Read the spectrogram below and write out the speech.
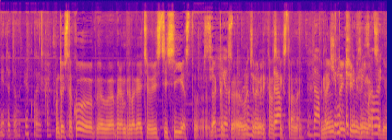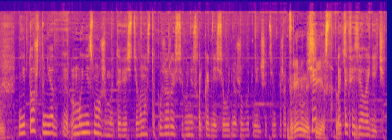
нет этого пекла и комфортно. Ну, то есть такую э, прям предлагаете ввести сиесту, да, как Сиесту, э, в люблю, латиноамериканских да. странах, Да, когда никто ничем не занимается днем. Не то, что не, мы не сможем это вести. У нас такой жары всего несколько дней. Сегодня уже будет меньше температура. Временная Вообще, сиеста. да, Это физиологично,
